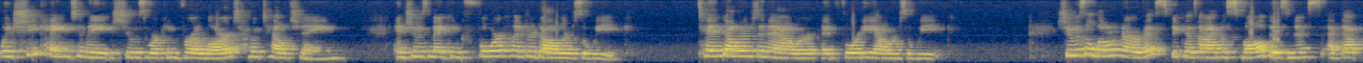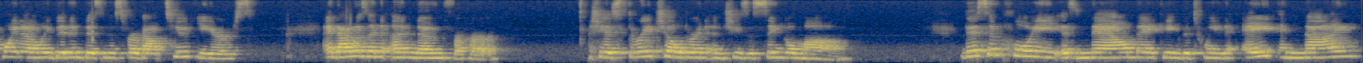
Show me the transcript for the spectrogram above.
When she came to me, she was working for a large hotel chain and she was making $400 a week, $10 an hour at 40 hours a week. She was a little nervous because I'm a small business. At that point, I'd only been in business for about two years, and I was an unknown for her. She has three children and she's a single mom. This employee is now making between eight and nine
